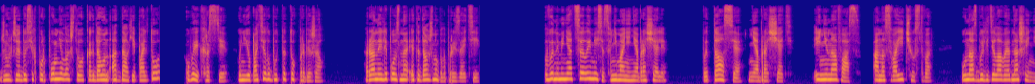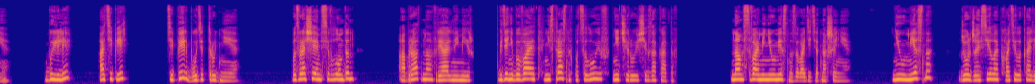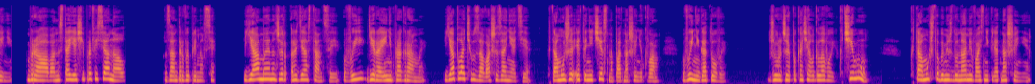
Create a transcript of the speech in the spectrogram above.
Джорджия до сих пор помнила, что, когда он отдал ей пальто, в Эйкхрсте у нее по телу будто ток пробежал. Рано или поздно это должно было произойти. «Вы на меня целый месяц внимания не обращали», Пытался не обращать. И не на вас. а на свои чувства. У нас были деловые отношения. Были? А теперь? Теперь будет труднее. Возвращаемся в Лондон, обратно в реальный мир, где не бывает ни страстных поцелуев, ни чарующих закатов. Нам с вами неуместно заводить отношения. Неуместно? Джорджия и обхватила колени. Браво, настоящий профессионал. Зандер выпрямился. Я менеджер радиостанции, вы героиня программы. Я плачу за ваши занятия. К тому же это нечестно по отношению к вам. Вы не готовы. Джорджия покачала головой. К чему? К тому, чтобы между нами возникли отношения.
